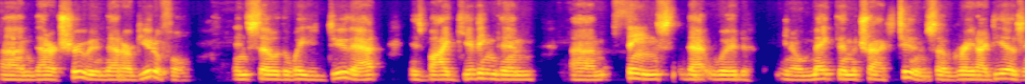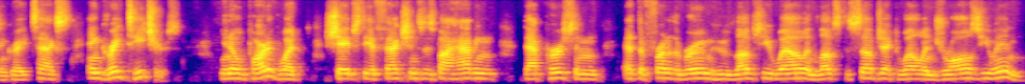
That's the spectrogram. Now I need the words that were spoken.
um, that are true, and that are beautiful. And so the way you do that is by giving them um, things that would you know make them attracted to them. So great ideas and great texts and great teachers. You know part of what shapes the affections is by having that person at the front of the room who loves you well and loves the subject well and draws you in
